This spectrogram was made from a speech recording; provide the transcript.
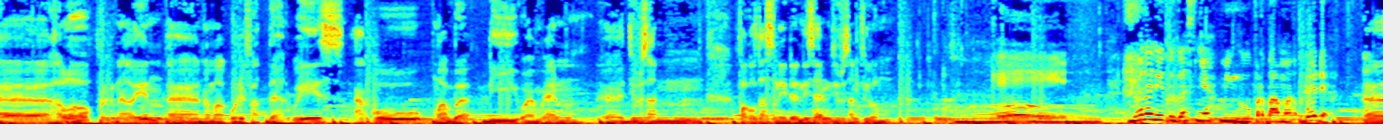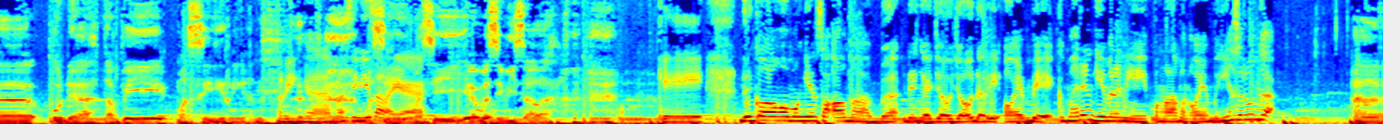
Eh, halo, perkenalin eh, nama aku Rifat Darwis. Aku maba di UMN eh, jurusan Fakultas Seni dan Desain jurusan film. Oke. Gimana nih tugasnya minggu pertama? Udah ada? Eh, udah, tapi masih ringan. Ringan, masih bisa masih, ya. Masih, ya masih bisa lah. Oke. Dan kalau ngomongin soal maba dan nggak jauh-jauh dari OMB, kemarin gimana nih pengalaman OMB-nya seru nggak? Eh,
